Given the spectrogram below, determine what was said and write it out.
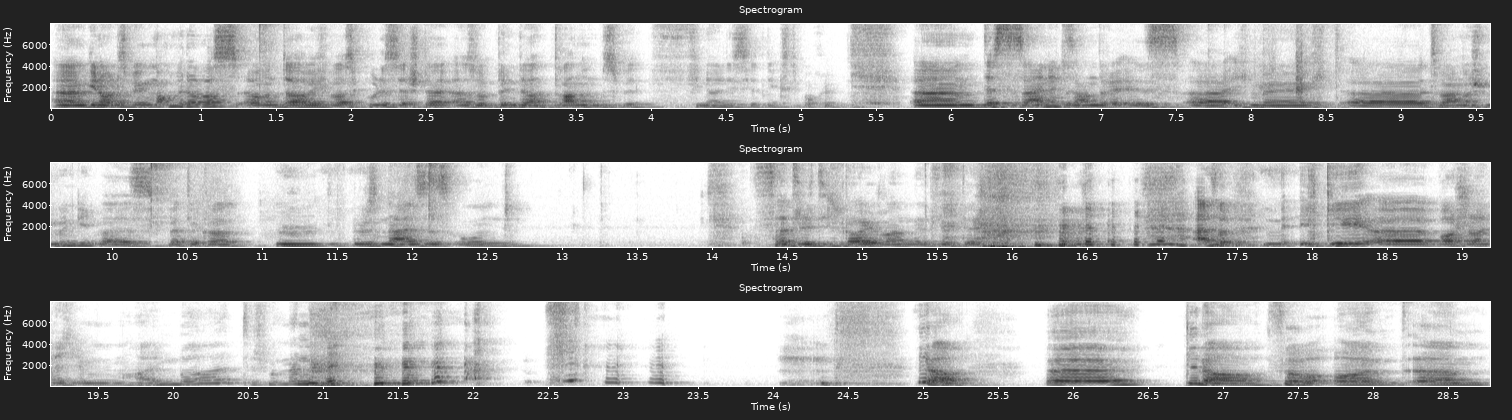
Äh, genau, deswegen machen wir da was äh, und da habe ich was Cooles erstellt, also bin da dran und es wird finalisiert nächste Woche. Ähm, das ist das eine, das andere ist, äh, ich möchte äh, zweimal schwimmen gehen, weil das Wetter gerade übelst nice ist und das ist natürlich die Frage, wann jetzt der. also, ich gehe äh, wahrscheinlich im Hallenbad schwimmen. ja. Äh, Genau, so und ähm,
